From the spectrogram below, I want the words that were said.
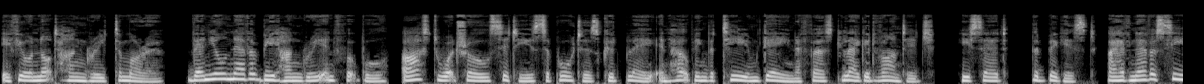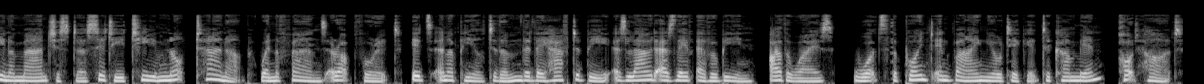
If you're not hungry tomorrow, then you'll never be hungry in football. Asked what role City's supporters could play in helping the team gain a first leg advantage, he said, the biggest. I have never seen a Manchester City team not turn up when the fans are up for it. It's an appeal to them that they have to be as loud as they've ever been. Otherwise, what's the point in buying your ticket to come in? Hot heart,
